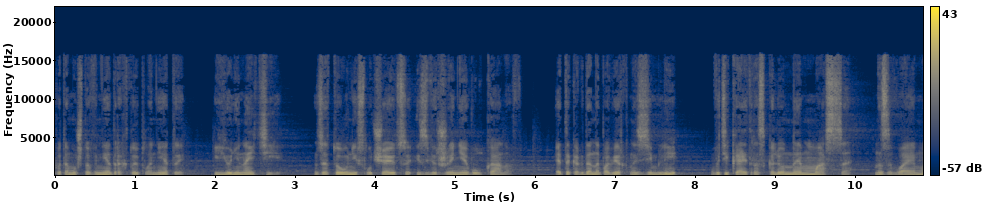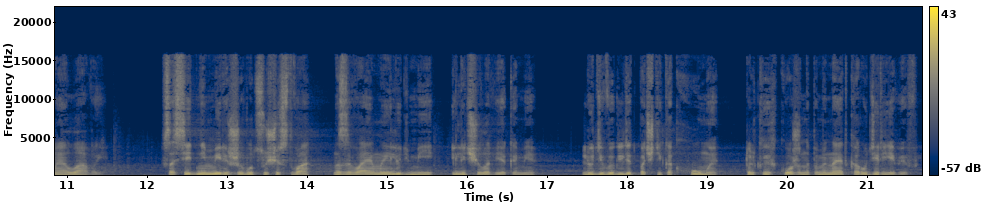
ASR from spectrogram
потому что в недрах той планеты ее не найти. Зато у них случаются извержения вулканов. Это когда на поверхность Земли вытекает раскаленная масса, называемая лавой. В соседнем мире живут существа, называемые людьми или человеками. Люди выглядят почти как хумы, только их кожа напоминает кору деревьев –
